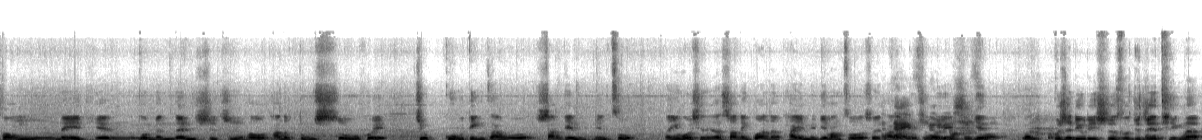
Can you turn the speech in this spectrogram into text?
从那天我们认识之后，他的读书会就固定在我商店里面做。那因为我现在的商店关了，他也没地方做，所以他的读书会也也不不是流离失所，就直接停了，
